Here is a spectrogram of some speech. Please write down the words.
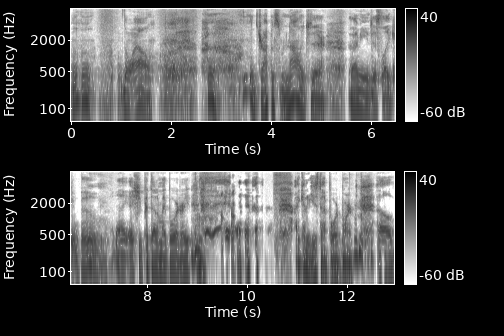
Mm-hmm. Wow. Dropping some knowledge there. I mean, just like boom. I, I should put that on my board, right? I gotta use that board more. Um,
